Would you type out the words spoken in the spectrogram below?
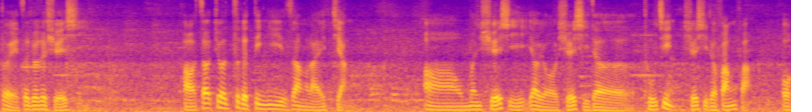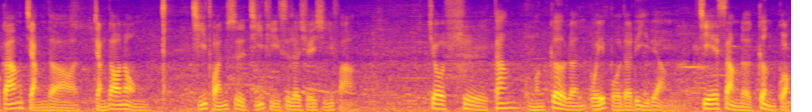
对，这就是学习。好，这就这个定义上来讲啊，我们学习要有学习的途径、学习的方法。我刚刚讲的，讲到那种集团式、集体式的学习法，就是当我们个人微薄的力量。接上了更广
